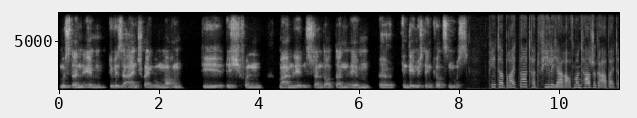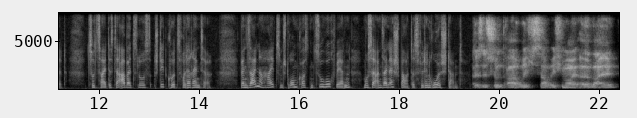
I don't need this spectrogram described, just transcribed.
muss dann eben gewisse Einschränkungen machen, die ich von meinem Lebensstandard dann eben, äh, indem ich den kürzen muss. Peter Breitbart hat viele Jahre auf Montage gearbeitet. Zurzeit ist er arbeitslos, steht kurz vor der Rente. Wenn seine Heiz- und Stromkosten zu hoch werden, muss er an sein Erspartes für den Ruhestand. Das ist schon traurig, sage ich mal, äh, weil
